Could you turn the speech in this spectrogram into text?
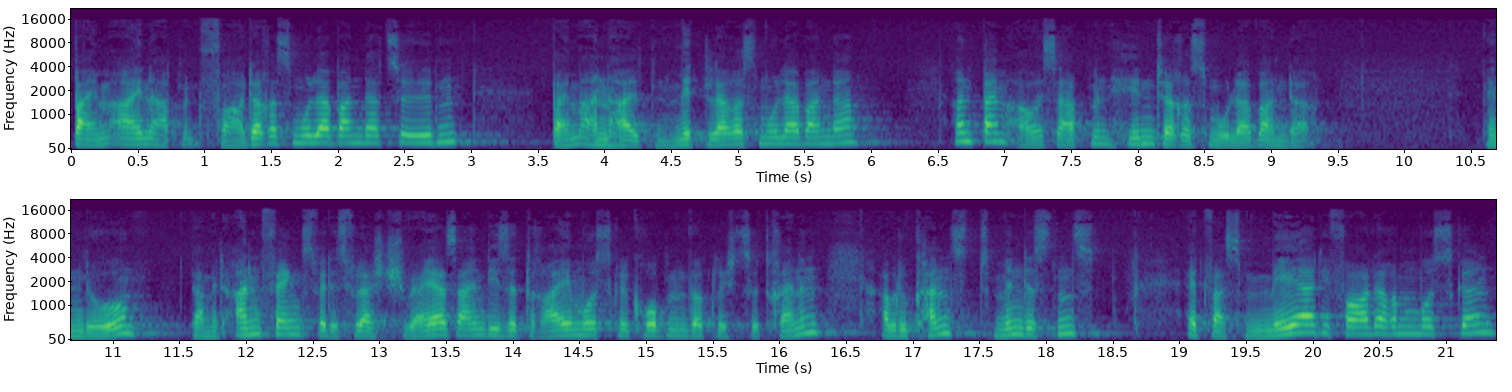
beim Einatmen vorderes Mula Bandha zu üben, beim Anhalten mittleres Mula Bandha und beim Ausatmen hinteres Mula Bandha. Wenn du damit anfängst, wird es vielleicht schwer sein, diese drei Muskelgruppen wirklich zu trennen, aber du kannst mindestens etwas mehr die vorderen Muskeln,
